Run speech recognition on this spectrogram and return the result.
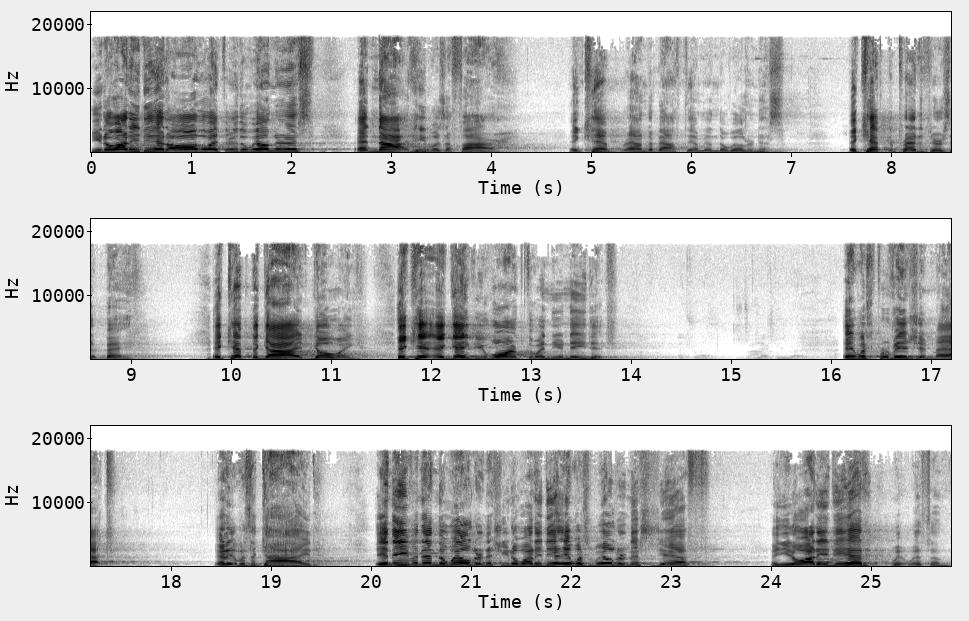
You know what he did all the way through the wilderness? At night, he was a fire and camped round about them in the wilderness. It kept the predators at bay. It kept the guide going. It, it gave you warmth when you need it. It was provision, Matt. And it was a guide. And even in the wilderness, you know what he did? It was wilderness, Jeff. And you know what he did? Went with them.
